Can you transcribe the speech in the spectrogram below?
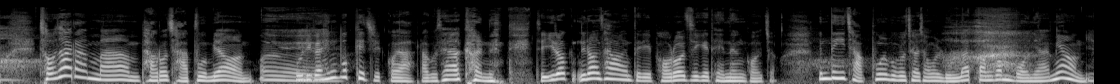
아. 저 사람만 바로 잡으면 네. 우리가 행복해질 거야라고 생각하는 이런 이런 상황들이 벌어지게 되는 거죠. 근데 이 작품을 보고 제가 정말 놀랐던 건 뭐냐면 예.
